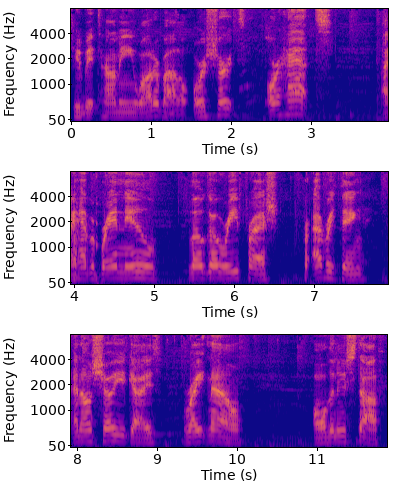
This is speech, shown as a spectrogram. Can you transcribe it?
2-Bit Tommy water bottle, or shirts, or hats. I have a brand new logo refresh for everything, and I'll show you guys right now all the new stuff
